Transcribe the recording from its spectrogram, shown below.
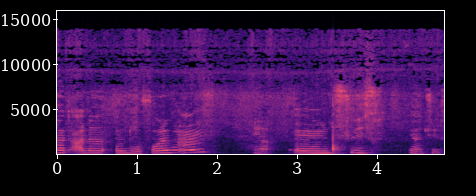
Hört alle unsere Folgen an. Ja. Und tschüss. Ja, tschüss.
